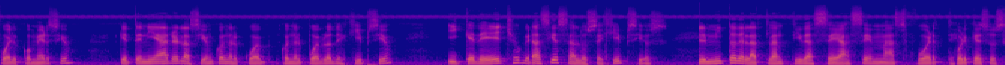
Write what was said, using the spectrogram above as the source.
fue el comercio, que tenía relación con el, con el pueblo de egipcio y que de hecho gracias a los egipcios el mito de la Atlántida se hace más fuerte porque sus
